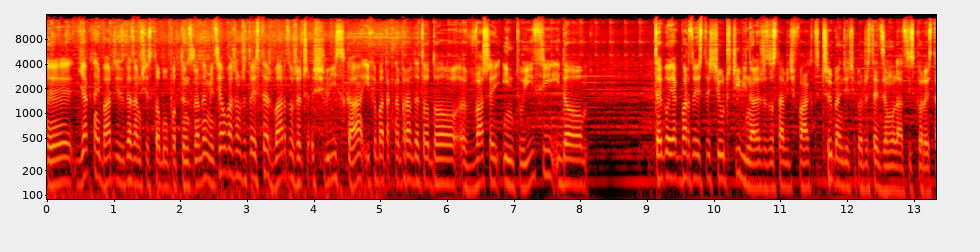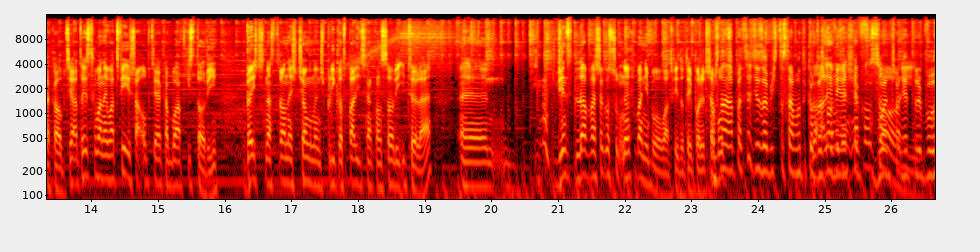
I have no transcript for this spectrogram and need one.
Y, Jak najbardziej zgadzam się z Tobą pod tym względem, więc ja uważam, że to jest też bardzo rzecz śliska i chyba tak naprawdę to do Waszej intuicji i do tego, jak bardzo jesteście uczciwi, należy zostawić fakt, czy będziecie korzystać z emulacji, skoro jest taka opcja. A to jest chyba najłatwiejsza opcja, jaka była w historii. Wejść na stronę, ściągnąć plik, odpalić na konsoli i tyle. Więc dla waszego sum... no chyba nie było łatwiej do tej pory. Trzeba Można było... na PC zrobić to samo, tylko No, bez ja się w włączanie trybu.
